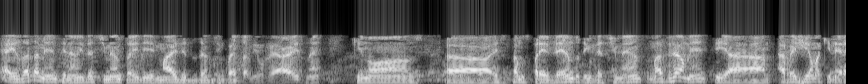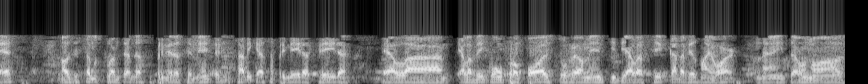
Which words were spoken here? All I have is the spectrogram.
É, exatamente, né? Um investimento aí de mais de 250 mil reais, né? Que nós uh, estamos prevendo de investimento, mas realmente a, a região aqui merece nós estamos plantando essa primeira semente, a gente sabe que essa primeira feira, ela, ela vem com o propósito realmente de ela ser cada vez maior, né? Então nós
